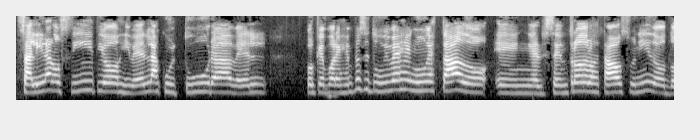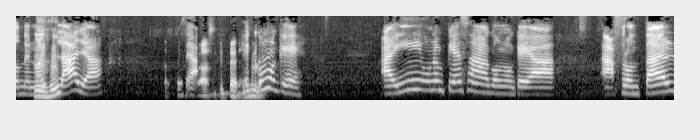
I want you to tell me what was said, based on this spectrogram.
salir a los sitios y ver la cultura, ver porque, por ejemplo, si tú vives en un estado en el centro de los Estados Unidos donde no hay playa, o sea, Va a sentir es como que ahí uno empieza como que a, a afrontar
